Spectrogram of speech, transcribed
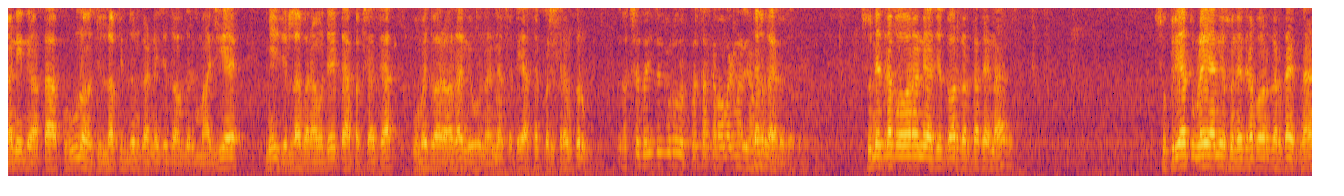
आणि आता पूर्ण जिल्हा पिंजून काढण्याची जबाबदारी माझी आहे. मी जिल्हाभरामध्ये त्या पक्षाच्या उमेदवाराला निवडून आणण्यासाठी अथक परिश्रम करू. रक्षाताईंच्या विरोधात प्रचार करावा लागणार आहे त्याला काय सुनेत्रा पवार आणि अजित पवार करतात आहे ना? सुप्रिया तुळे आणि सुनेत्रा पवार करतायत ना?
